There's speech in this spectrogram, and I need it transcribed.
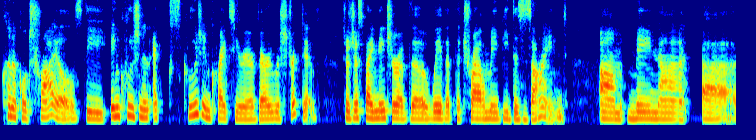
clinical trials, the inclusion and exclusion criteria are very restrictive. So, just by nature of the way that the trial may be designed, um, may not uh,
